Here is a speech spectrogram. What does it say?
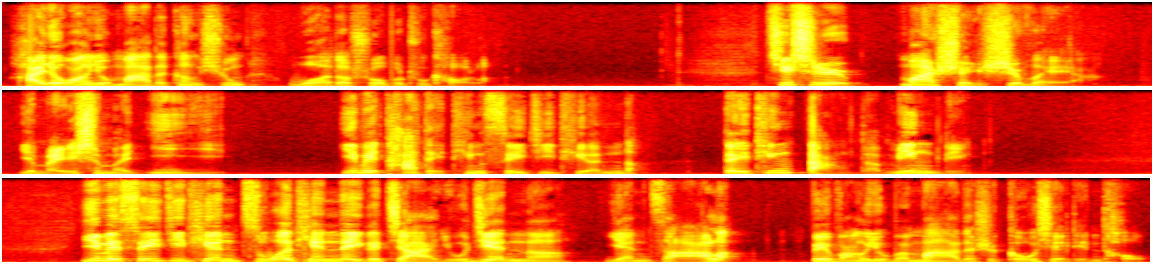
还有网友骂得更凶，我都说不出口了。其实骂沈诗伟啊也没什么意义，因为他得听 CGTN 的，得听党的命令。因为 CGTN 昨天那个假邮件呢演砸了，被网友们骂的是狗血淋头，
